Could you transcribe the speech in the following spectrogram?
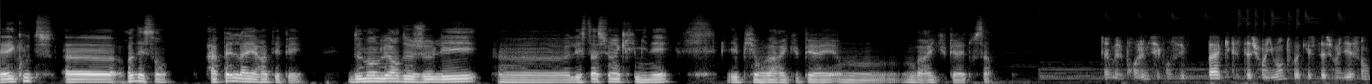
Eh, écoute, euh, redescends, appelle la RATP, demande l'heure de geler les stations incriminées, et puis on va récupérer, on, on va récupérer tout ça. Ah, mais le problème, c'est qu'on sait pas à quelle station il monte ou à quelle station il descend.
